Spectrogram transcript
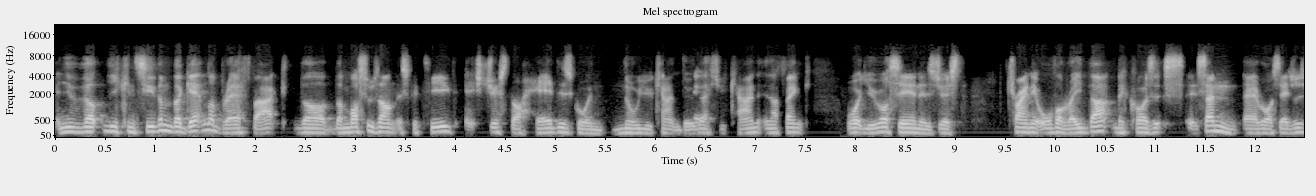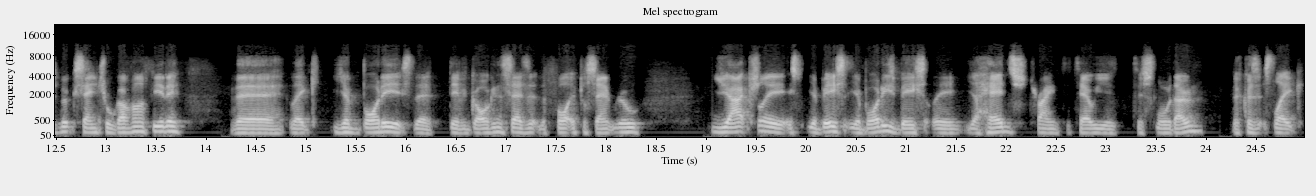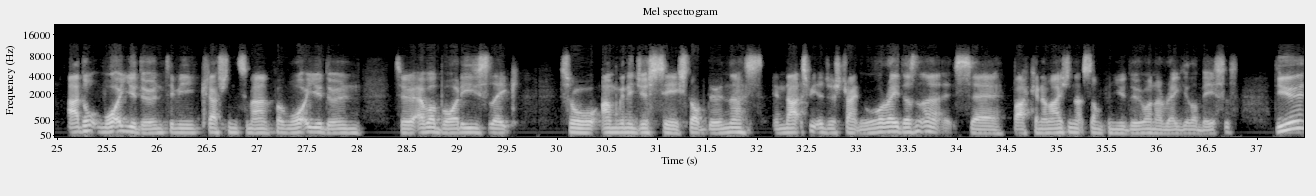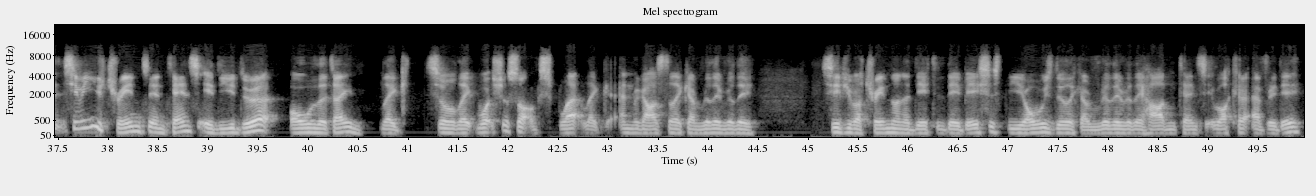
and you, you can see them, they're getting their breath back. The, the muscles aren't as fatigued. It's just their head is going, no, you can't do this. You can. And I think what you were saying is just trying to override that because it's it's in uh, Ross Edgley's book, Central Governor Theory. The like your body, it's the David Goggins says it, the forty percent rule. You actually, it's your basically your body's basically your head's trying to tell you to slow down because it's like I don't. What are you doing to me, Christian Samantha? What are you doing to our bodies? Like, so I'm gonna just say stop doing this, and that's what you're just trying to override, isn't it? It's. Uh, but I can imagine that's something you do on a regular basis. Do you see when you train to intensity? Do you do it all the time? Like, so, like, what's your sort of split like in regards to like a really, really see if you were training on a day to day basis, do you always do like a really, really hard intensity workout every day?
